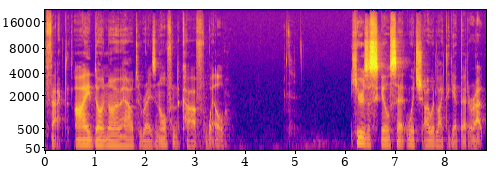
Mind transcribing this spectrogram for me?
Fact I don't know how to raise an orphaned calf well. Here is a skill set which I would like to get better at.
